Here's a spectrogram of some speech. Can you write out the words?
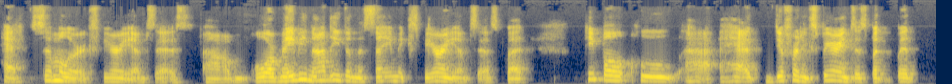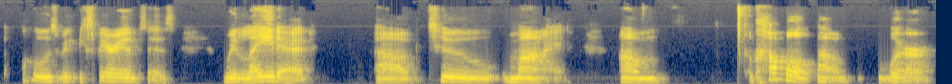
had similar experiences, um, or maybe not even the same experiences, but people who uh, had different experiences, but but whose experiences related uh, to mine. Um, a couple um, were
